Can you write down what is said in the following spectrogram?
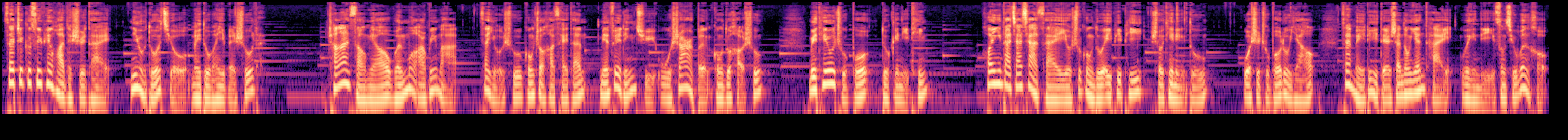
在这个碎片化的时代，你有多久没读完一本书了？长按扫描文末二维码，在有书公众号菜单免费领取五十二本共读好书，每天有主播读给你听。欢迎大家下载有书共读 APP 收听领读。我是主播路遥，在美丽的山东烟台为你送去问候，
